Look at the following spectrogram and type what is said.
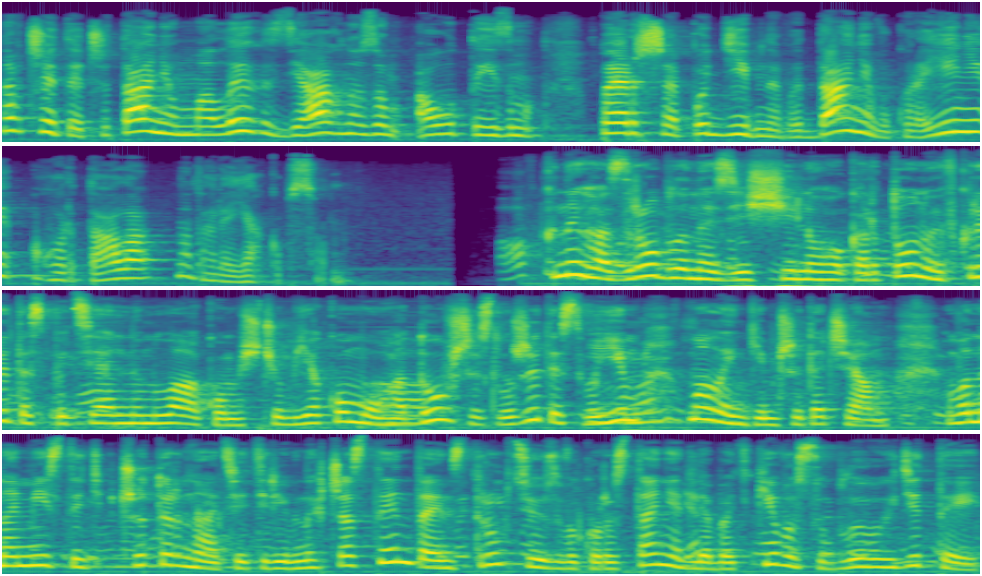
навчити читанню малих з діагнозом аутизм. Перше подібне видання в Україні гортала Наталя Якобсон. Книга зроблена зі щільного картону і вкрита спеціальним лаком, щоб якомога довше служити своїм маленьким читачам. Вона містить 14 рівних частин та інструкцію з використання для батьків особливих дітей.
